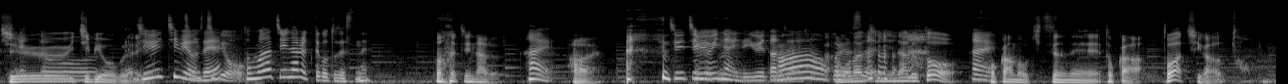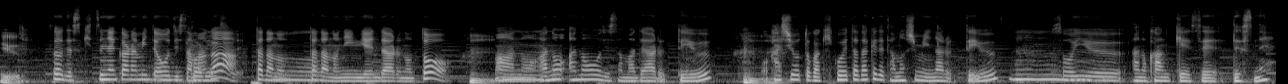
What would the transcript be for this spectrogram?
11秒ぐらいで。11秒で？11秒。友達になるってことですね。友達になる。はい。はい。11秒以内で言えたんじゃないでしょうか、う友達になるとはい。他の狐とかとは違うという、そうです。狐から見て王子様がただうん。のただの人間であるのと、うん。まあ、あうん。のあのあの王子様であるっていううん。足音が聞こえただけで楽しみになるっていう、そういうあの関係性ですね。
